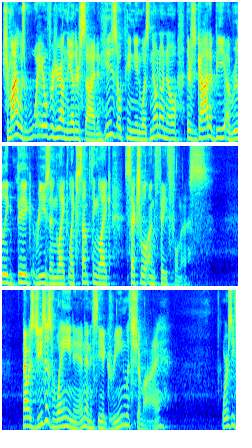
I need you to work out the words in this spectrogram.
Shammai was way over here on the other side, and his opinion was no, no, no, there's got to be a really big reason, like, like something like sexual unfaithfulness. Now, is Jesus weighing in and is he agreeing with Shammai? Or is he,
